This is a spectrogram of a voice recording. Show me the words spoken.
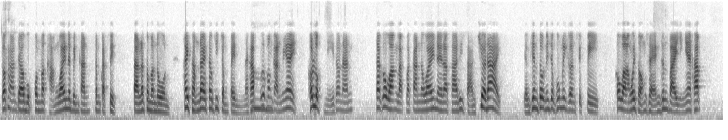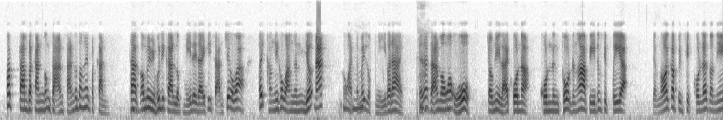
เพราะการจะเอาบุคคลมาขังไว้เนี่ยเป็นการจำกัดสิทธิ์ตามรัฐธรรมนูญให้ทำได้เท่าที่จำเป็นนะครับ เพื่อป้องกันไม่ให้เขาหลบหนีเท่านั้น ถ้าเขาวางหลักประกันเอาไว้ในราคาที่ศาลเชื่อได้ อย่างเช่นโทษนี้จำคุกไม่เกินสิบปีเขาวางไว้สองแสนขึ้นไปอย่างเงี้ยครับก็ตามประกันของศาลศาลก็ต้องให้ประกัน ถ้าเขาไม่มีพฤติการหลบหนีใด ๆ ที่ศาลเชื่อว่า เอ้ยครั้งนี้เขาวางเงินเยอะนะเขาอาจจะไม่หลบหนีก็ได้ แต่ถ้าศาลมองว่าโอ้โหเจ้าหนี้หลายคนอะ คนหนึ่งโทษถึงห้าปีถึงสิบปีอะอย่างน้อยก็เป็นสิบคนแล้วตอนนี้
